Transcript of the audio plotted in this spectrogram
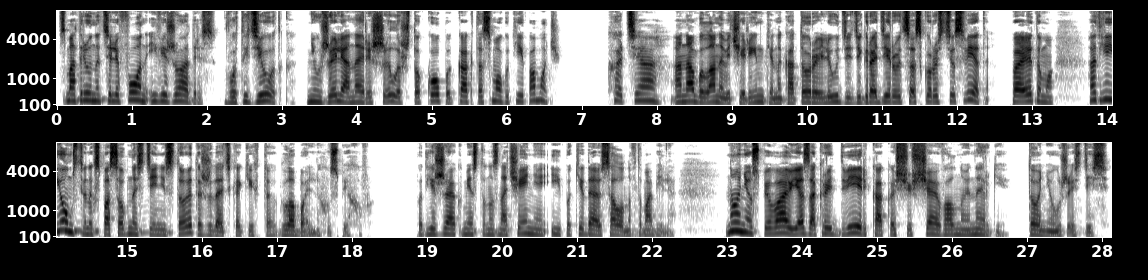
Смотрю на телефон и вижу адрес. Вот идиотка. Неужели она решила, что копы как-то смогут ей помочь? Хотя она была на вечеринке, на которой люди деградируют со скоростью света. Поэтому от ее умственных способностей не стоит ожидать каких-то глобальных успехов. Подъезжаю к месту назначения и покидаю салон автомобиля. Но не успеваю я закрыть дверь, как ощущаю волну энергии. Тони уже здесь.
